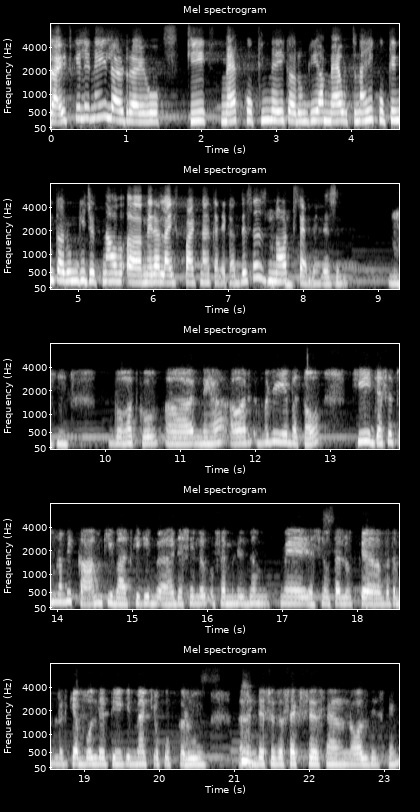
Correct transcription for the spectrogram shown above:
राइट के लिए नहीं लड़ रहे हो कि मैं कुकिंग नहीं करूँगी या मैं उतना ही कुकिंग करूँगी जितना uh, मेरा लाइफ पार्टनर करेगा। दिस इज़ नॉट फेमिनिज्म बहुत खूब नेहा और मुझे ये बताओ कि जैसे तुमने अभी काम की बात की कि जैसे लोग फेमिनिज्म में जैसे होता है लोग मतलब लड़कियाँ बोल देती हैं कि मैं क्यों कुक करूँ this is excess and all this thing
